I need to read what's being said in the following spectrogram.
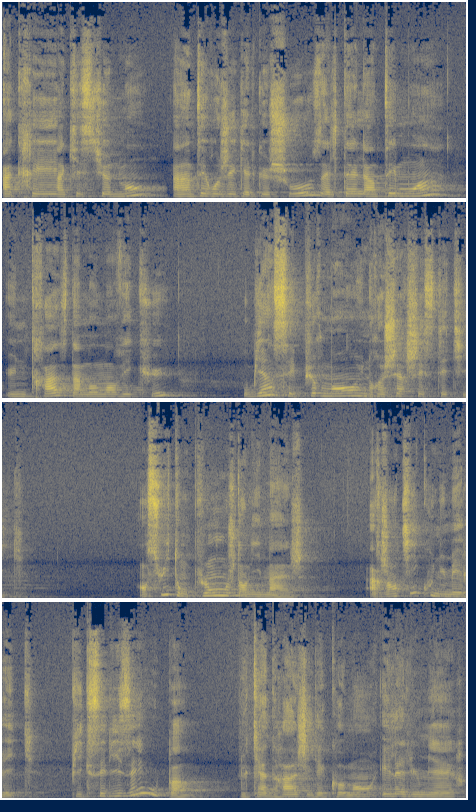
à créer un questionnement, à interroger quelque chose? Est-elle un témoin, une trace d'un moment vécu? Ou bien c'est purement une recherche esthétique? Ensuite, on plonge dans l'image. Argentique ou numérique? Pixelisé ou pas? Le cadrage, il est comment? Et la lumière?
